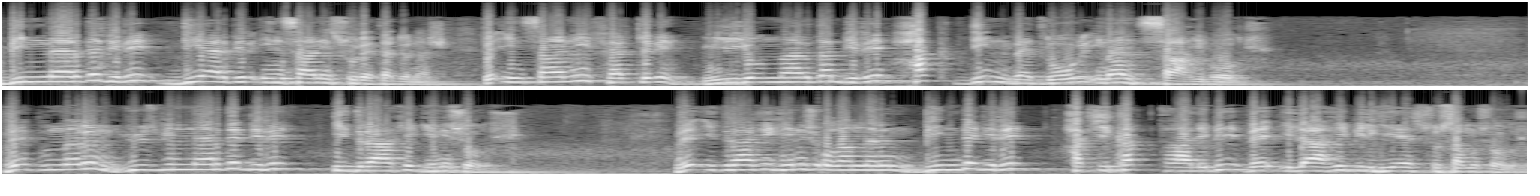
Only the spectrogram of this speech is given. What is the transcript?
binlerde biri diğer bir insani surete döner. Ve insani fertlerin milyonlarda biri hak, din ve doğru inanç sahibi olur. Ve bunların yüz binlerde biri idraki geniş olur. Ve idraki geniş olanların binde biri hakikat talibi ve ilahi bilgiye susamış olur.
